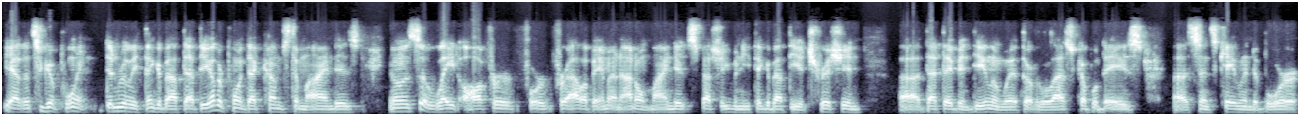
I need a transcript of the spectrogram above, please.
Yeah, that's a good point. Didn't really think about that. The other point that comes to mind is, you know, it's a late offer for for Alabama, and I don't mind it, especially when you think about the attrition uh, that they've been dealing with over the last couple days uh, since Kalen DeBoer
